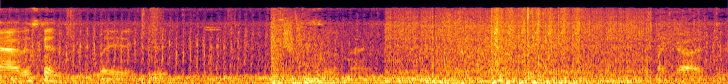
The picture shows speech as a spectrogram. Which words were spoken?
Nah, this guy's lit, dude. So nice. Oh my god, dude.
